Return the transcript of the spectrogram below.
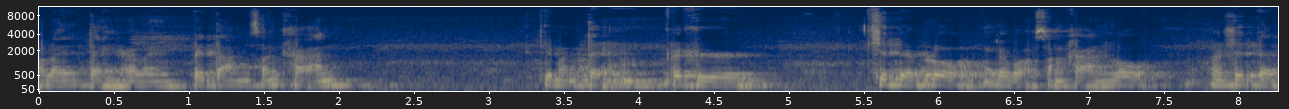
อะไรแต่งอะไร ไปตามสังขาร ที่มันแต่งก็คือ คิดแบบโลกเรียกว่าสังขารโลกคิดแบบ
